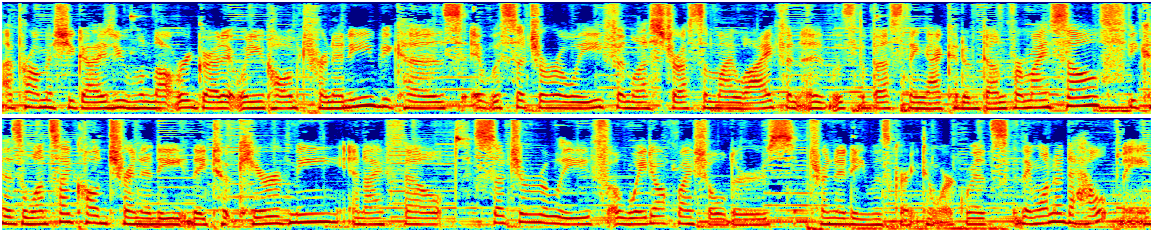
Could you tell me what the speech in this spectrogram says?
I promise you guys, you will not regret it when you call Trinity because it was such a relief and less stress in my life, and it was the best thing I could have done for myself. Because once I called Trinity, they took care of me, and I felt such a relief, a weight off my shoulders. Trinity was great to work with. They wanted to help me.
